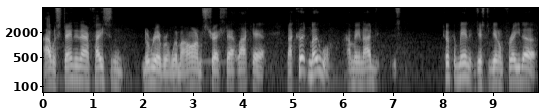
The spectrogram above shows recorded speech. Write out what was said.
I was standing there facing the river with my arms stretched out like that. And I couldn't move them. I mean, I took a minute just to get them freed up.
